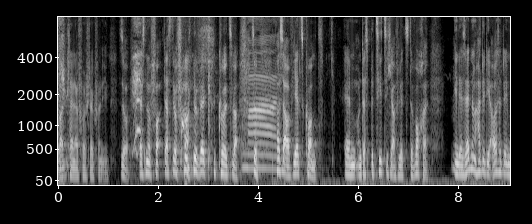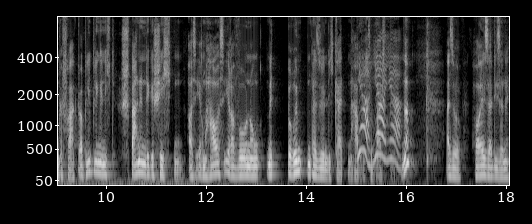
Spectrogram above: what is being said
war ein kleiner Vorschlag von ihm. So, das nur, das nur vorneweg kurz war. So, pass auf, jetzt kommt. Ähm, und das bezieht sich auf letzte Woche. In Mhm. der Sendung hatte die außerdem gefragt, ob Lieblinge nicht spannende Geschichten aus ihrem Haus, ihrer Wohnung mit berühmten Persönlichkeiten haben. Ja, zum ja, Beispiel, ja. Ne? Also Häuser, die so eine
